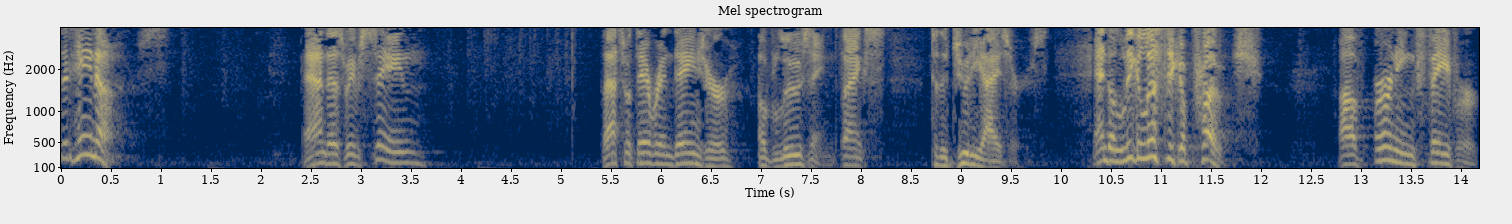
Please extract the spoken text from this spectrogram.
that he knows. And as we've seen, that's what they were in danger of losing, thanks to the Judaizers and a legalistic approach of earning favor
